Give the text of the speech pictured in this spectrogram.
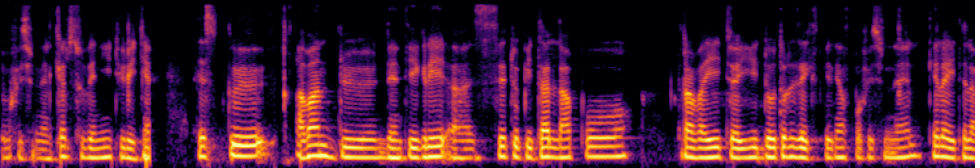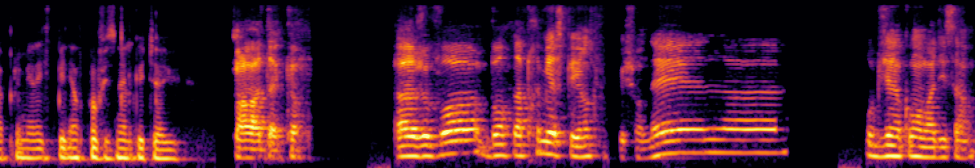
professionnel? Quel souvenir tu retiens Est-ce que, avant d'intégrer euh, cet hôpital-là pour travaillé, tu as eu d'autres expériences professionnelles? Quelle a été la première expérience professionnelle que tu as eue? Ah, d'accord. Euh, je vois, bon, la première expérience professionnelle, euh, ou bien, comment on va dire ça,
